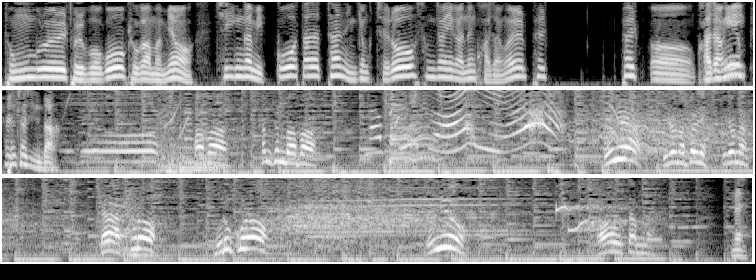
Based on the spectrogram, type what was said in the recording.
동물을 돌보고 교감하며 책임감 있고 따뜻한 인격체로 성장해가는 과정을 펼, 펼, 어, 과정이 펼쳐진다. 봐봐. 삼촌 봐봐. 은우야, 일어나, 빨리. 일어나. 자, 꿇어. 무릎 꿇어. 은유. 어우, 땀나. 네.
